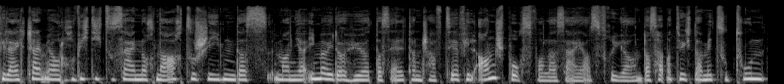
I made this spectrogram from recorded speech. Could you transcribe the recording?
Vielleicht scheint mir auch noch wichtig zu sein, noch nachzuschieben, dass man ja immer wieder hört, dass Elternschaft sehr viel anspruchsvoller sei als früher. Und das hat natürlich damit zu tun,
